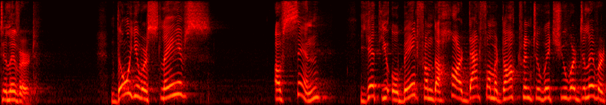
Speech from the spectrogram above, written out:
delivered. Though you were slaves of sin, yet you obeyed from the heart that form of doctrine to which you were delivered.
